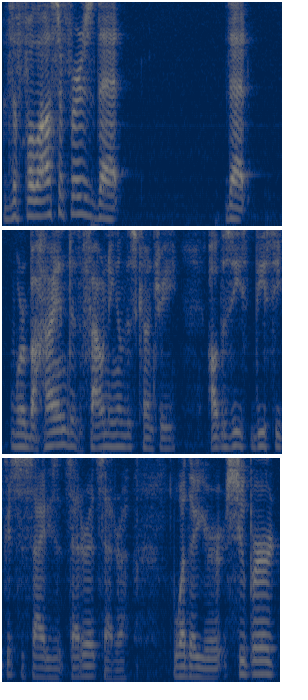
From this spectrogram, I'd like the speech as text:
the philosophers that that were behind the founding of this country, all these these secret societies, etc., etc. Whether you're super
